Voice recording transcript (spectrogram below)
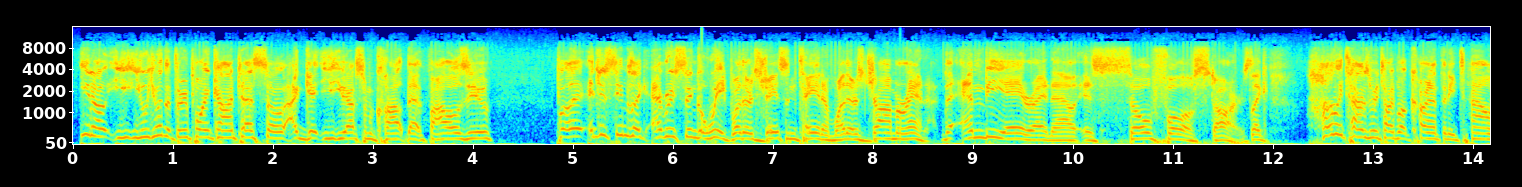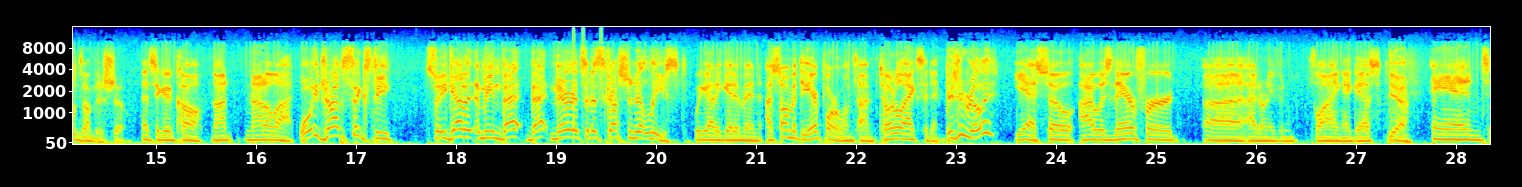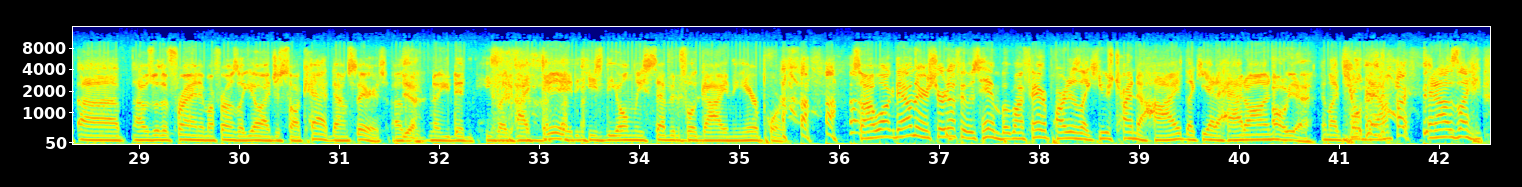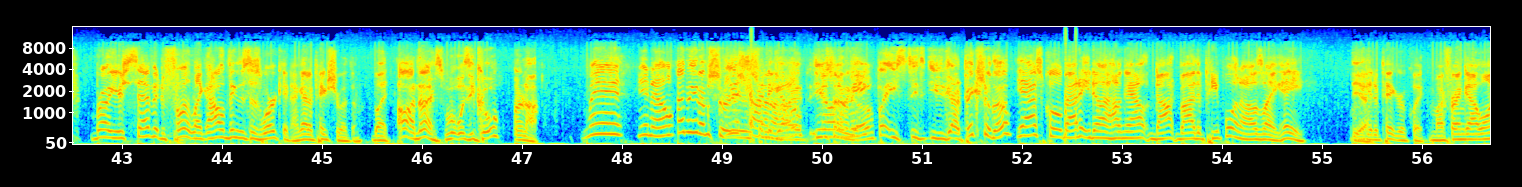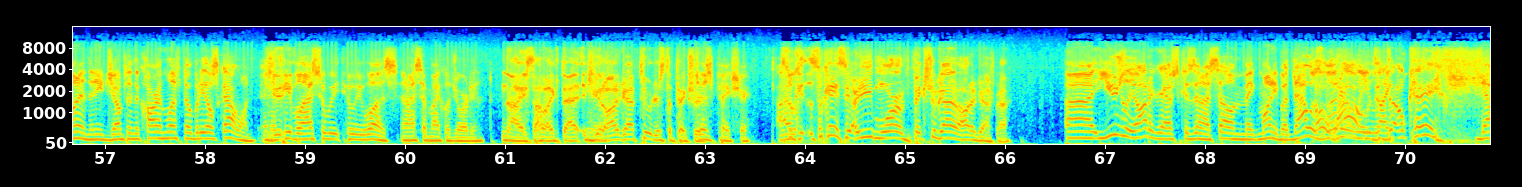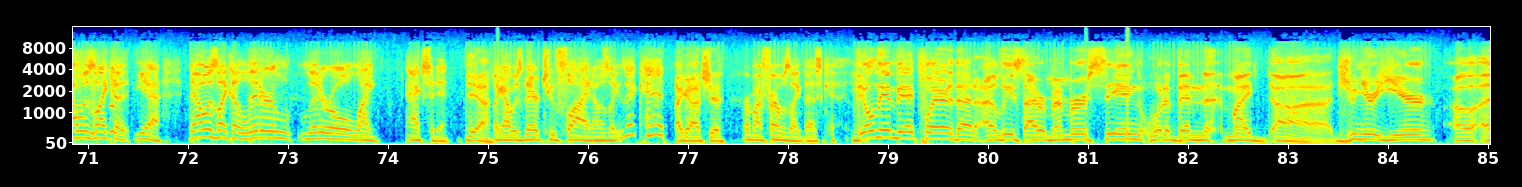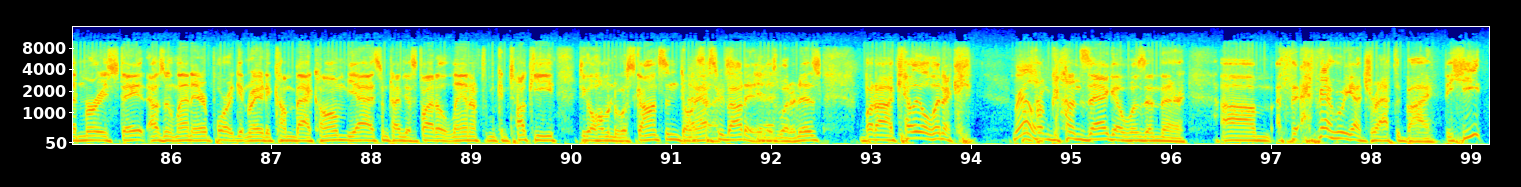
you know you you win the three point contest, so I get you, you have some clout that follows you. But it just seems like every single week, whether it's Jayson Tatum, whether it's Ja Morant, the NBA right now is so full of stars. Like, how many times have we talked about Karl-Anthony Towns on this show? that's a good call not not a lot Well, he dropped 60, so you got to. I mean, that that merits a discussion at least. we got to get him in I saw him at the airport one time total accident Did you really? yeah so I was there for uh, I don't even flying I guess Yeah. And uh, I was with a friend, and my friend was like, "Yo, I just saw Cat downstairs." I was Yeah. like, "No, you didn't." He's like, "I did." He's the only seven foot guy in the airport. so I walked down there, and sure enough, it was him. But my favorite part is like he was trying to hide, like he had a hat on. Oh, yeah. And like pulled down, and I was like, "Bro, you're seven foot. Like I don't think this is working." I got a picture with him, but Oh, nice. What, was he cool or not? meh, you know. I mean, I'm sure He was trying to go. hide. You was know trying what to go. But he's, he's- you got a picture though. Yeah, I was cool about it. You know, I hung out not by the people, and I was like, "Hey." Yeah. get a pic real quick. My friend got one, and then he jumped in the car and left. Nobody else got one. And You- people asked who he, who he was, and I said Michael Jordan. Nice. I like that. Did you get Yeah. an autograph too, or just a picture? Just a picture. so, okay, so Casey, are you more of a picture guy or autograph guy? Uh, usually autographs because then I sell them and make money. But that was Oh literally wow. like okay. that was like a yeah that was like a literal literal like accident. Yeah. Like I was there to fly and I was like, is that cat? I got you. Or my friend was like, that's cat. The only NBA player that at least I remember seeing would have been my uh, junior year uh, at Murray State. I was in Atlanta Airport getting ready to come back home. Yeah, sometimes you have to fly to Atlanta from Kentucky to go home to Wisconsin. Don't That ask me about it. It Yeah. is what it is. But uh, Kelly Olynyk. Really? From Gonzaga was in there. Um, I, th- I forgot who he got drafted by. The Heat,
